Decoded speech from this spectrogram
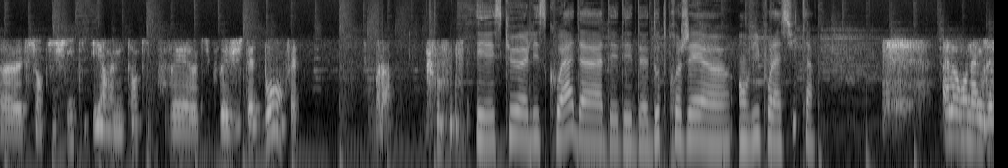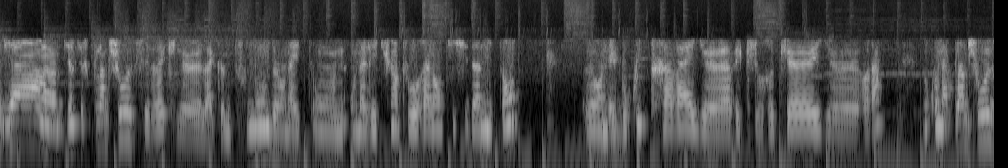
euh, scientifique et en même temps qui pouvait euh, qui pouvait juste être beau en fait. Voilà. Et est-ce que l'escouade a d'autres projets en vue pour la suite? Alors on aimerait bien bien faire plein de choses. C'est vrai que là, comme tout le monde, on a vécu un peu au ralenti ces derniers temps. Euh, on a eu beaucoup de travail euh, avec le recueil, euh, voilà. Donc on a plein de choses.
